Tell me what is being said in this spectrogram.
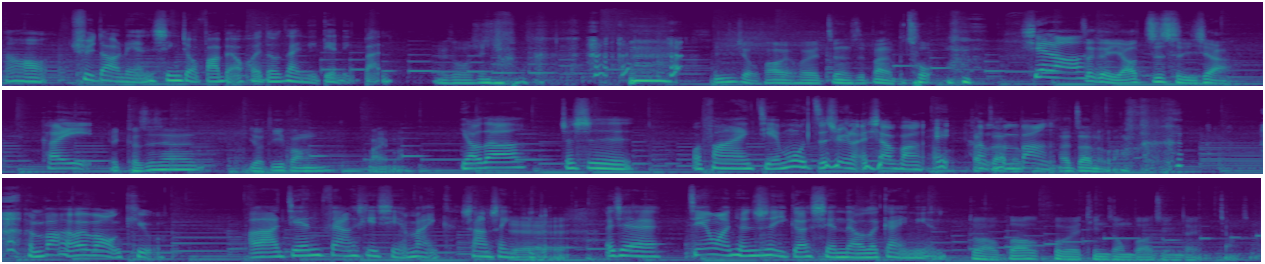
然后去到连新酒发表会都在你店里办。没错，新酒 新酒发表会真的是办的不错，谢喽。这个也要支持一下，可以。可是现在有地方买吗？有的，就是我放在节目资讯栏下方。哎，很很棒，太赞了吧，很棒，还会帮我 Q。好啦，今天非常谢谢 Mike 上声饮啤酒，而且今天完全是一个闲聊的概念。对啊，我不知道会不会听众不知道今天在讲什么。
